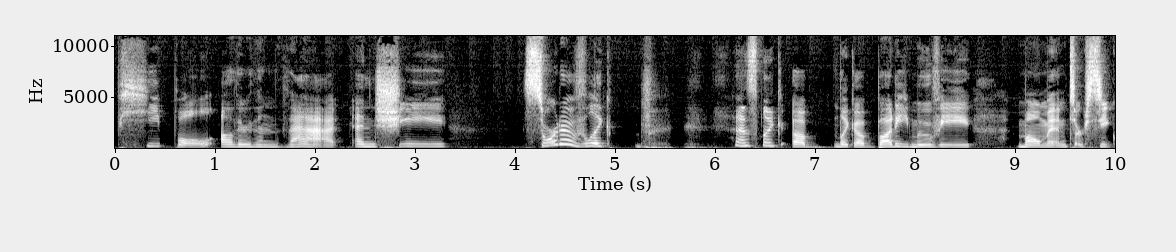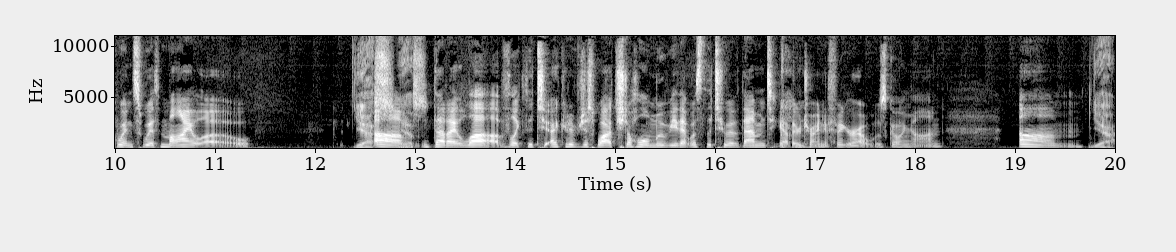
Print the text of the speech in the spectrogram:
people other than that, and she sort of like has like a like a buddy movie moment or sequence with Milo yes, um, yes. that I love. Like the two, I could have just watched a whole movie that was the two of them together trying to figure out what was going on. Yeah.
